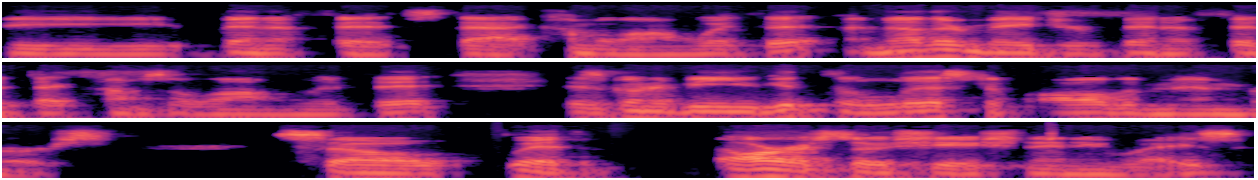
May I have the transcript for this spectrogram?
the benefits that come along with it. Another major benefit that comes along with it is going to be you get the list of all the members. So with our association anyways,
